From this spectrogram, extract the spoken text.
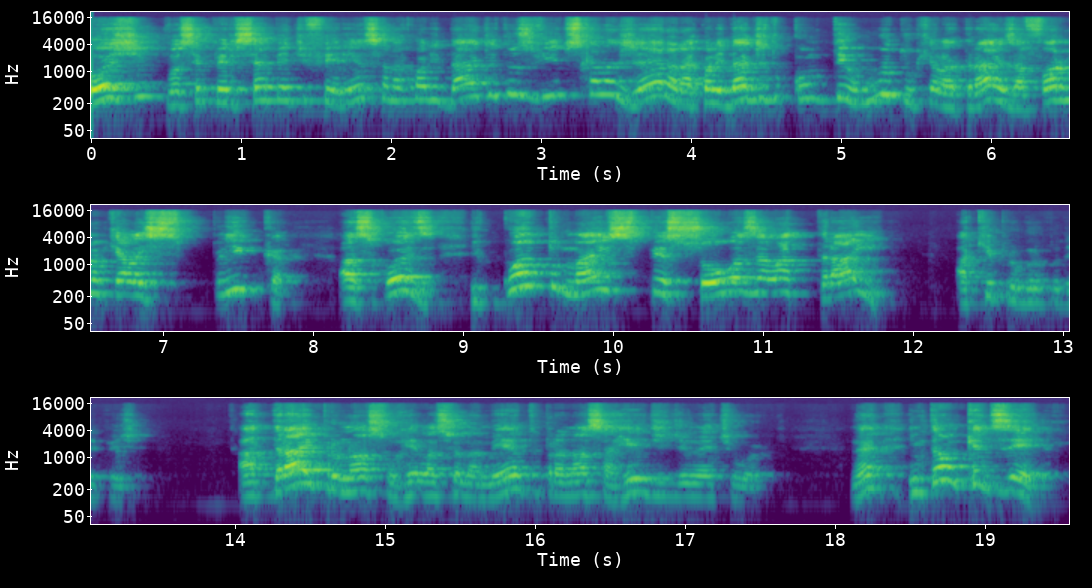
Hoje você percebe a diferença na qualidade dos vídeos que ela gera, na qualidade do conteúdo que ela traz, a forma que ela explica as coisas, e quanto mais pessoas ela atrai aqui para o grupo DPG. Atrai para o nosso relacionamento, para a nossa rede de network. Né? Então, quer dizer,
